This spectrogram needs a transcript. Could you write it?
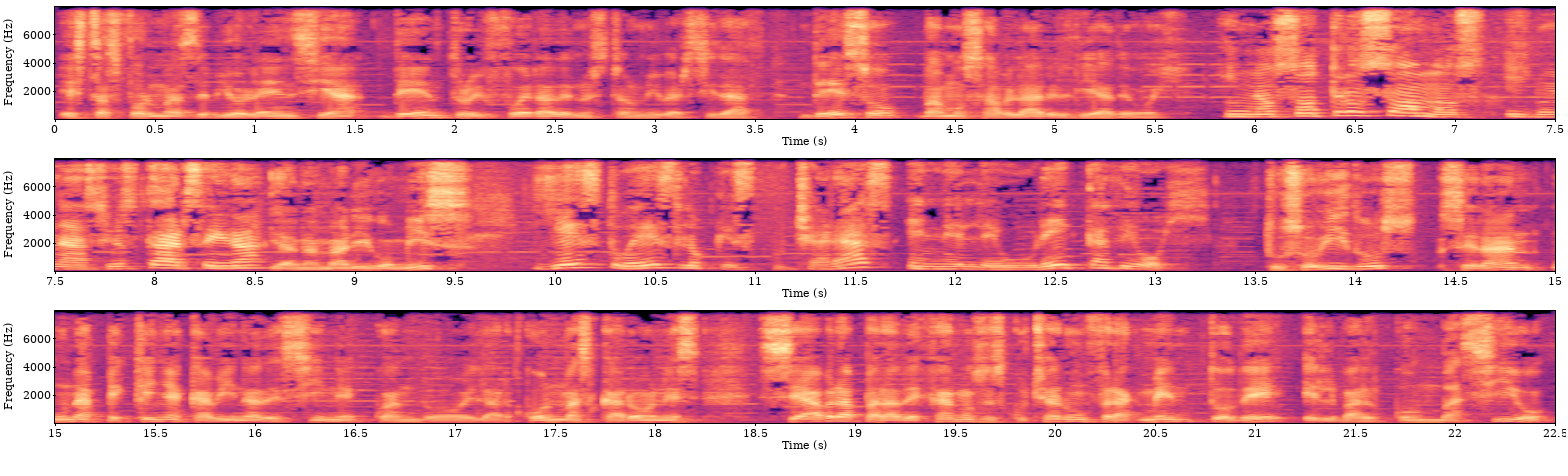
estas formas de violencia dentro y fuera de nuestra universidad. De eso vamos a hablar el día de hoy. Y nosotros somos Ignacio Escárcega y Ana Mari Gomis. Y esto es lo que escucharás en el Eureka de hoy. Tus oídos serán una pequeña cabina de cine cuando el arcón Mascarones se abra para dejarnos escuchar un fragmento de El Balcón Vacío,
